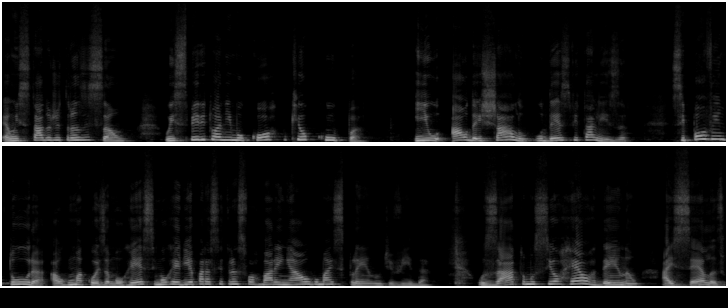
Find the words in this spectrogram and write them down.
é um estado de transição, o espírito anima o corpo que ocupa e, ao deixá-lo, o desvitaliza. Se porventura alguma coisa morresse, morreria para se transformar em algo mais pleno de vida. Os átomos se reordenam, as células,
